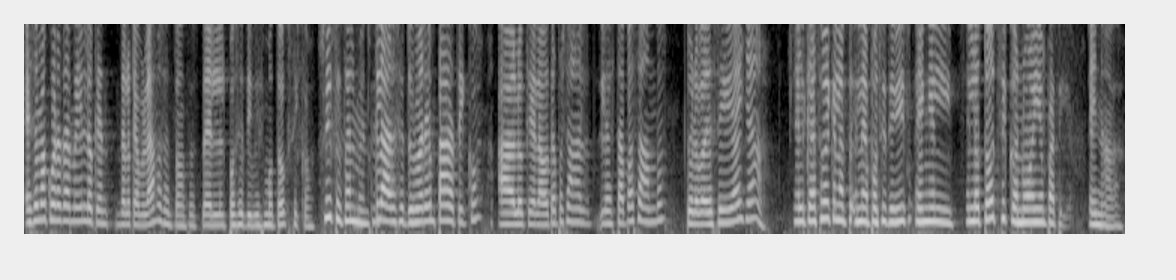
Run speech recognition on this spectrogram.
eso me acuerda también lo que, de lo que hablamos entonces, del positivismo tóxico. Sí, totalmente. Claro, si tú no eres empático a lo que la otra persona le está pasando, tú le vas a decir, ay, ya, El caso es que en, la, en el positivismo, en, el, en lo tóxico no hay empatía. hay nada.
